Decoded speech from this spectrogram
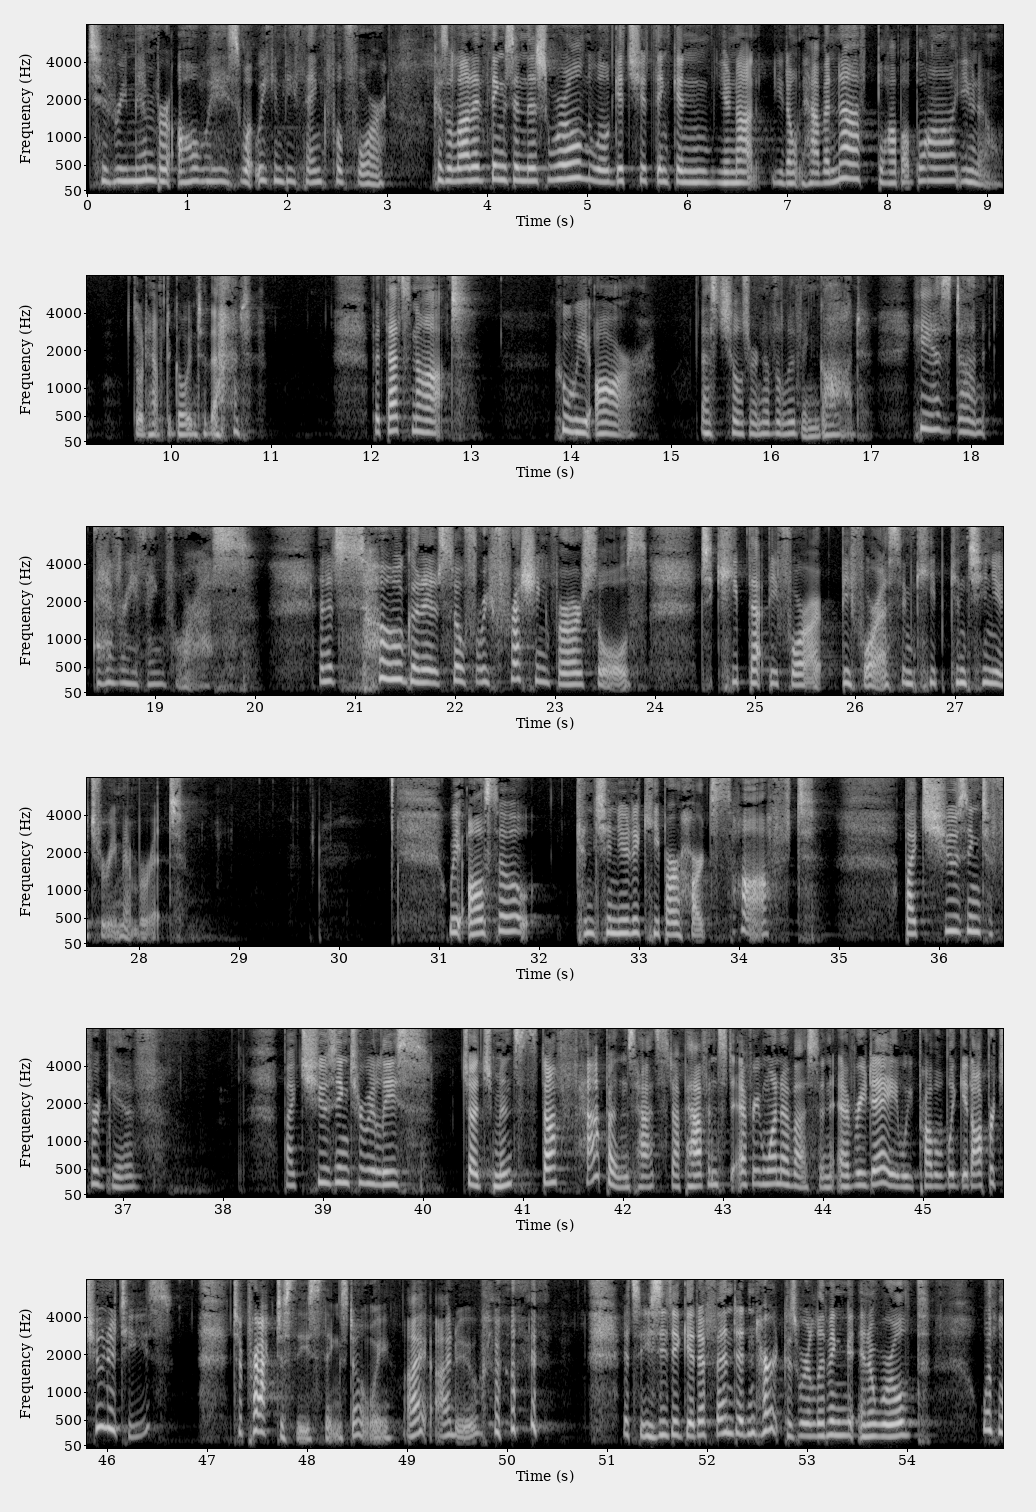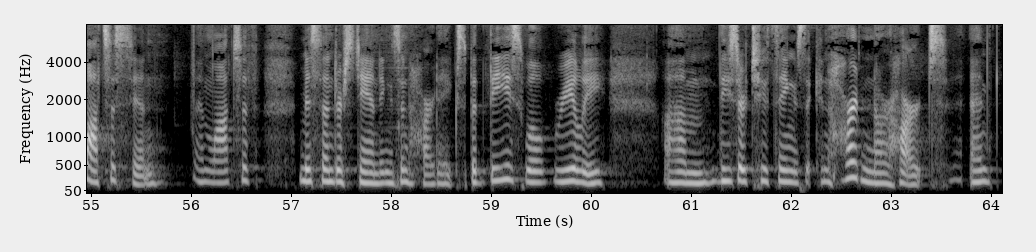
to remember always what we can be thankful for. Because a lot of things in this world will get you thinking you're not, you don't have enough, blah, blah, blah, you know. Don't have to go into that. But that's not who we are as children of the living God. He has done everything for us. And it's so good and it's so refreshing for our souls to keep that before, our, before us and keep continue to remember it. We also continue to keep our hearts soft by choosing to forgive, by choosing to release judgments. Stuff happens. Stuff happens to every one of us, and every day we probably get opportunities to practice these things, don't we? I, I do. it's easy to get offended and hurt because we're living in a world with lots of sin and lots of misunderstandings and heartaches. But these will really um, these are two things that can harden our hearts and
